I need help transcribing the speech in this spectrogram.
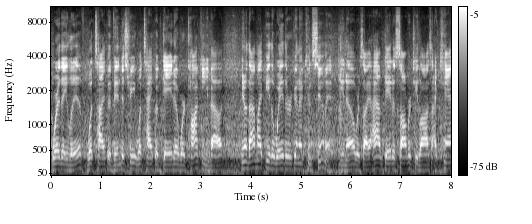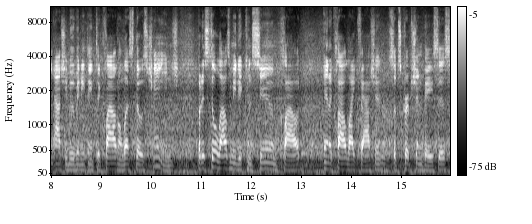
where they live, what type of industry, what type of data we're talking about, you know, that might be the way they're going to consume it. You know, where it's like I have data sovereignty laws, I can't actually move anything to cloud unless those change, but it still allows me to consume cloud in a cloud-like fashion, subscription basis,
